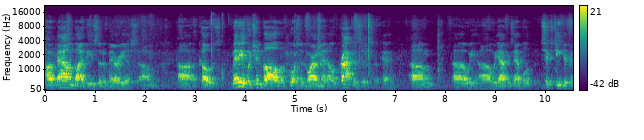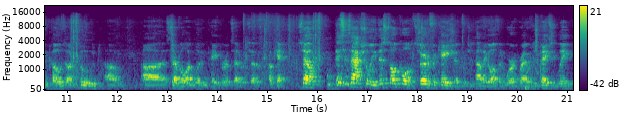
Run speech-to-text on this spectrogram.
are bound by these sort of various um, uh, codes, many of which involve, of course, environmental practices, okay? Um, uh, we, uh, we have, for example, 16 different codes on food, um, uh, several on wood and paper, et cetera, et cetera. Okay, so this is actually, this so-called certification, which is how they often work, right, which is basically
